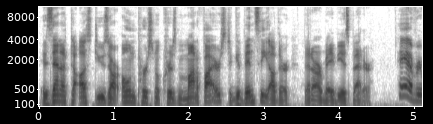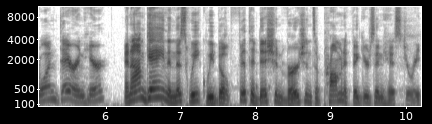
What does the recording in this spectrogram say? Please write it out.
It is then up to us to use our own personal charisma modifiers to convince the other that our baby is better. Hey everyone, Darren here. And I'm Garen, and this week we built 5th edition versions of prominent figures in history.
